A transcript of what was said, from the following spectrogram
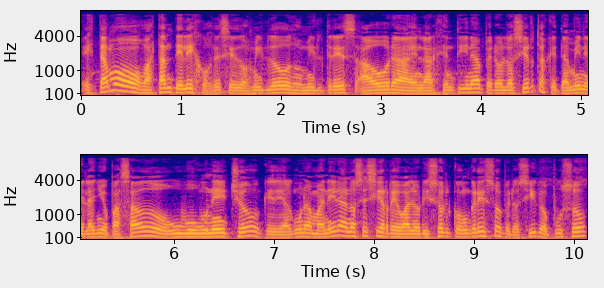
Estamos bastante lejos de ese 2002-2003 ahora en la Argentina, pero lo cierto es que también el año pasado hubo un hecho que de alguna manera, no sé si revalorizó el Congreso, pero sí lo puso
